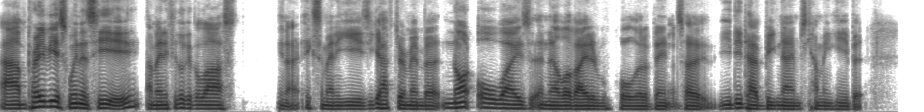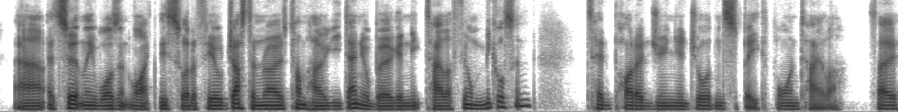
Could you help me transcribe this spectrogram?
Um, previous winners here. I mean, if you look at the last you know, X amount of years, you have to remember not always an elevated, we'll call it, event. Mm. So you did have big names coming here, but uh, it certainly wasn't like this sort of field. Justin Rose, Tom Hoge, Daniel Berger, Nick Taylor, Phil Mickelson, Ted Potter Jr., Jordan Spieth, Vaughn Taylor. So,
